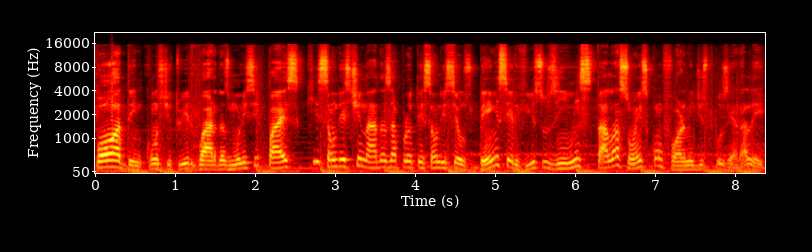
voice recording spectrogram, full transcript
podem constituir guardas municipais que são destinadas à proteção de seus bens, serviços e instalações conforme dispuser a lei.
